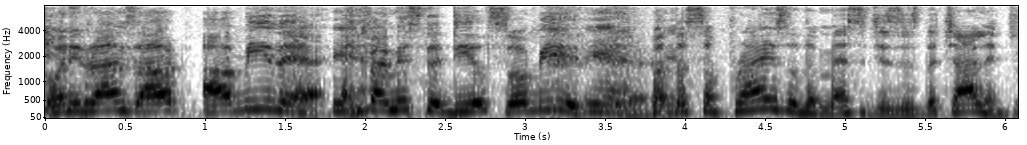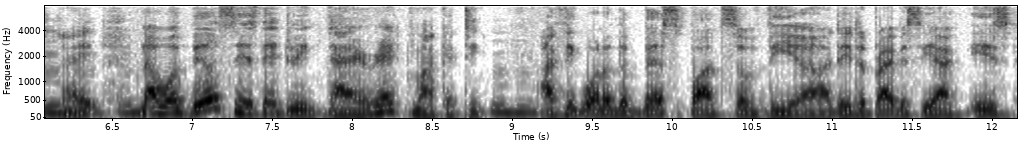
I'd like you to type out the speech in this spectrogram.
When it runs out, I'll be there. If I miss the deal, so be it. Yeah. But the surprise of the messages is the challenge, mm-hmm. right? Mm-hmm. Now, what they'll say is they're doing direct marketing. Mm-hmm. I think one of the best parts of the uh, Data Privacy Act is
